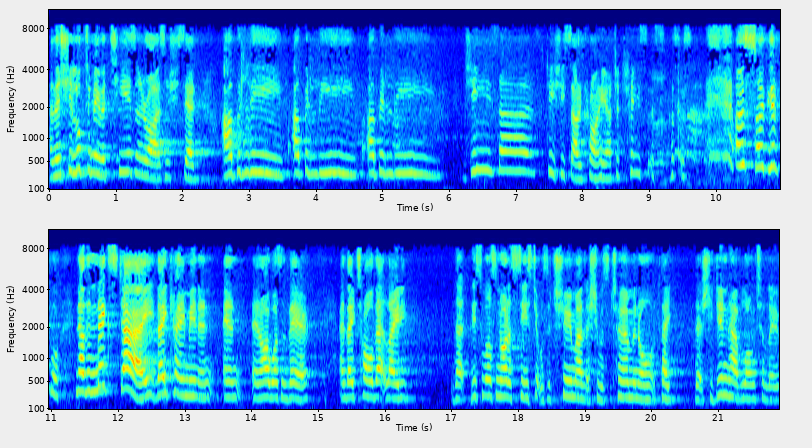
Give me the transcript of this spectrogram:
And then she looked at me with tears in her eyes and she said, I believe, I believe, I believe. Jesus. Gee, she started crying out to Jesus. It was so beautiful. Now the next day, they came in and, and, and I wasn't there. And they told that lady that this was not a cyst, it was a tumour, that she was terminal, they, that she didn't have long to live.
